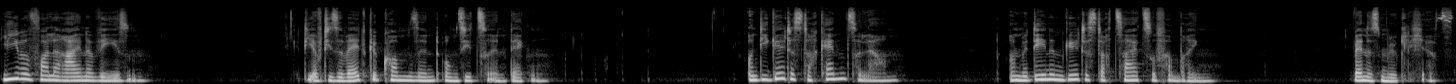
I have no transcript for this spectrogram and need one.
Liebevolle, reine Wesen, die auf diese Welt gekommen sind, um sie zu entdecken. Und die gilt es doch kennenzulernen. Und mit denen gilt es doch Zeit zu verbringen wenn es möglich ist.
